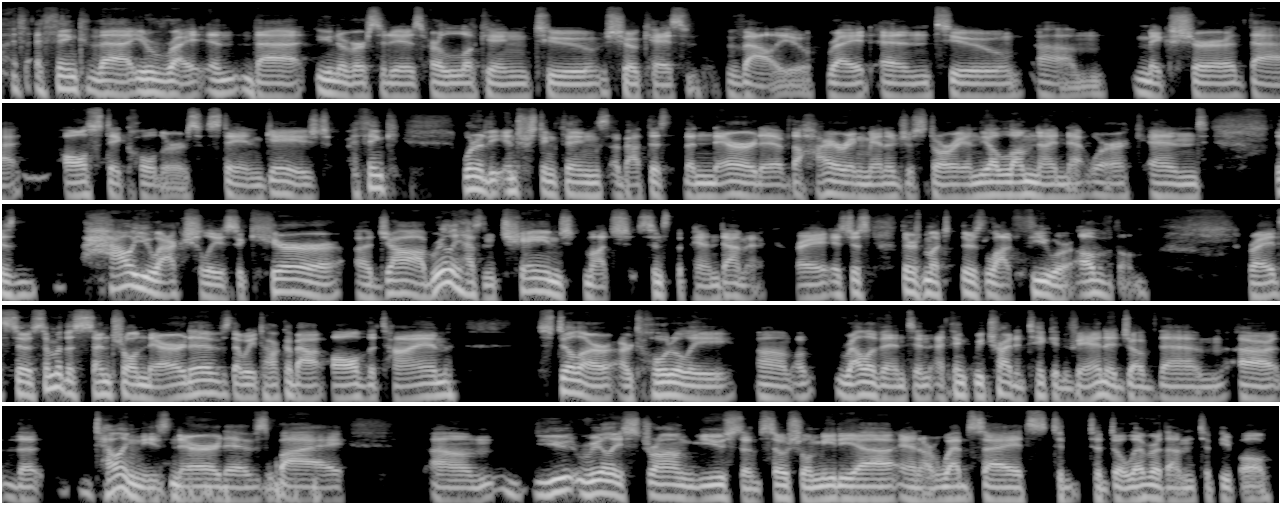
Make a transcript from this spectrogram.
I, th- I, think that you're right in that universities are looking to showcase value, right? And to um, make sure that all stakeholders stay engaged. I think one of the interesting things about this the narrative the hiring manager story and the alumni network and is how you actually secure a job really hasn't changed much since the pandemic right it's just there's much there's a lot fewer of them right so some of the central narratives that we talk about all the time still are are totally um, relevant and i think we try to take advantage of them uh, the telling these narratives by um, you, really strong use of social media and our websites to, to deliver them to people.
